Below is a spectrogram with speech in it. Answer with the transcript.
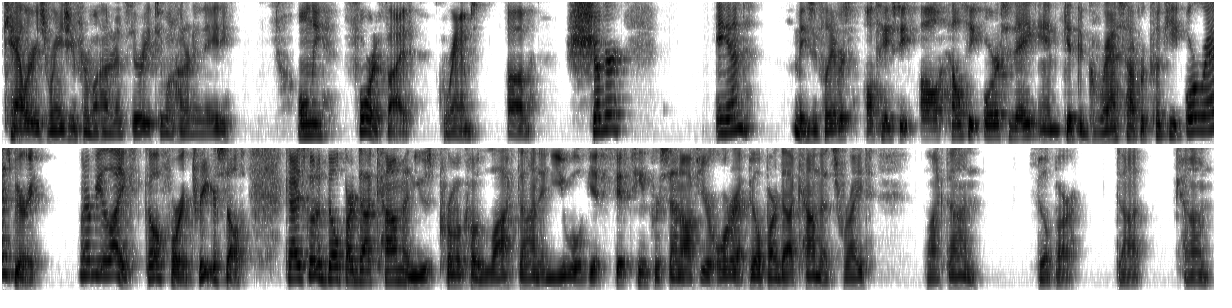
calories ranging from 130 to 180, only 4 to 5 grams of sugar, and amazing flavors, all tasty, all healthy. Order today and get the grasshopper cookie or raspberry. Whatever you like, go for it. Treat yourself. Guys, go to builtbar.com and use promo code locked on, and you will get 15% off your order at builtbar.com. That's right, locked on. Builtbar.com.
